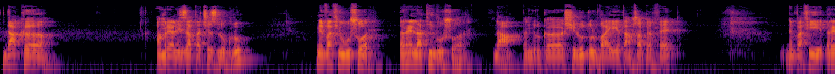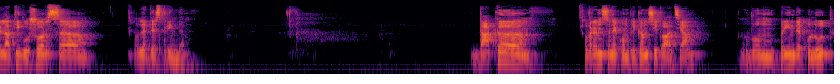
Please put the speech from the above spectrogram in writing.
Dacă am realizat acest lucru, ne va fi ușor, relativ ușor, da, pentru că și lutul va etanșa perfect, ne va fi relativ ușor să le desprindem. Dacă vrem să ne complicăm situația, vom prinde cu lut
